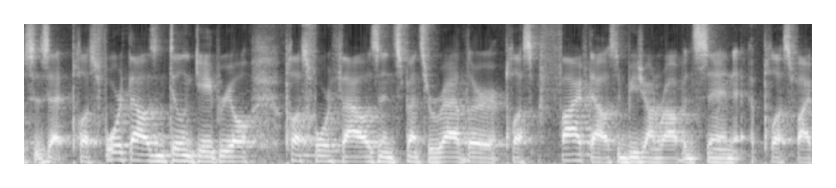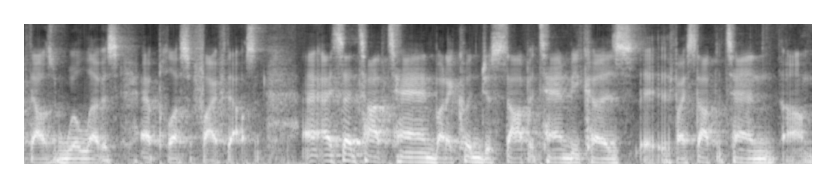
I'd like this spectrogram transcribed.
Is at plus 4000. Dillon Gabriel plus 4000. Spencer Rattler plus 5000. Bijan Robinson plus 5000. Will Levis at plus 5000. I said top 10, but I couldn't just stop at 10 because if I stopped at 10, um,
